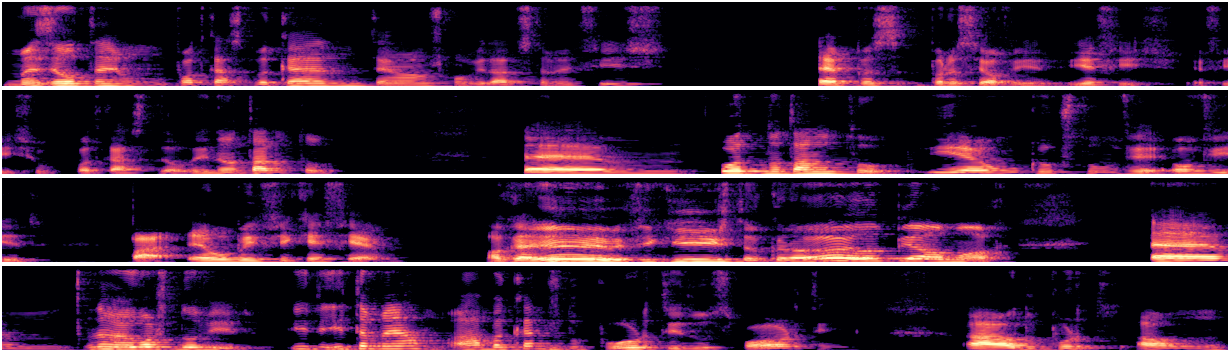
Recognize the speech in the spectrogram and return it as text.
Mas ele tem um podcast bacana, tem lá uns convidados também fixe. É para, para se ouvir. E é fixe. É fixe o podcast dele. E não está no topo. Um, outro não está no topo. E é um que eu costumo ver, ouvir. Pá, é o Benfica FM. Ok, ei, Benfiquista, caralho, ei, Lampião, morre. Um, não, eu gosto de ouvir. E, e também há, há do Porto e do Sporting. Há o do Porto, há um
